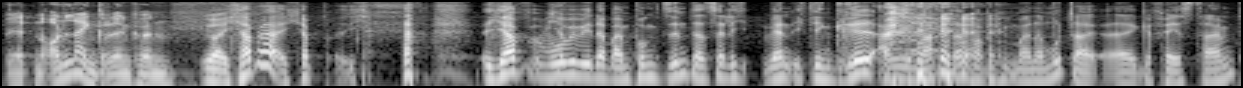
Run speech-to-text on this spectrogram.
Wir hätten online grillen können. Ja, ich habe ja, ich habe, ich, ich habe, wo wir wieder beim Punkt sind, tatsächlich, während ich den Grill angemacht habe, habe ich mit meiner Mutter äh, gefacetimed,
